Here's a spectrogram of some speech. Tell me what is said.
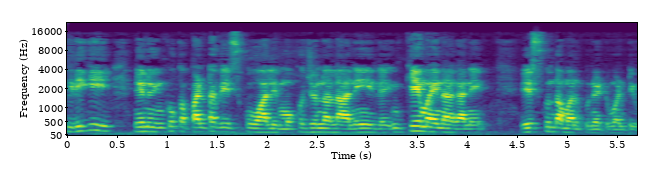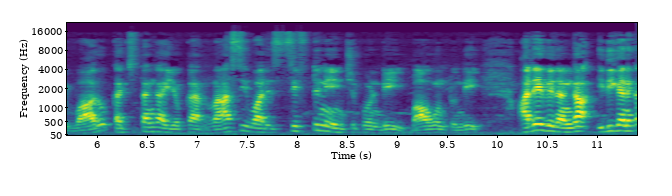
తిరిగి నేను ఇంకొక పంట వేసుకోవాలి మొక్కజొన్నలా అని ఇంకేమైనా కానీ వేసుకుందాం అనుకునేటువంటి వారు ఖచ్చితంగా ఈ యొక్క రాశి వారి షిఫ్ట్ని ఎంచుకోండి. బాగుంటుంది. అదేవిధంగా ఇది గనక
